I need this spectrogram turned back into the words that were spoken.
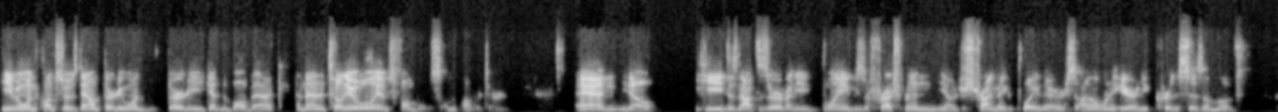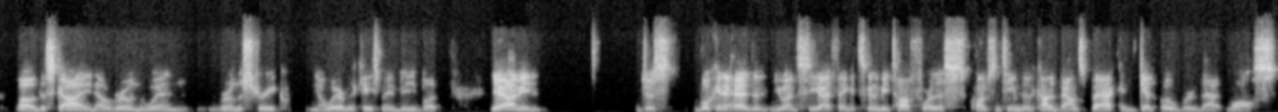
even when Clemson was down 31 30, getting the ball back. And then Antonio Williams fumbles on the punt return. And, you know, he does not deserve any blame. He's a freshman, you know, just trying to make a play there. So I don't want to hear any criticism of uh, this guy, you know, ruin the win, ruin the streak, you know, whatever the case may be. But yeah, I mean, just looking ahead to UNC, I think it's going to be tough for this Clemson team to kind of bounce back and get over that loss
